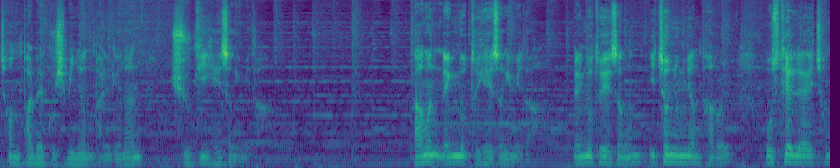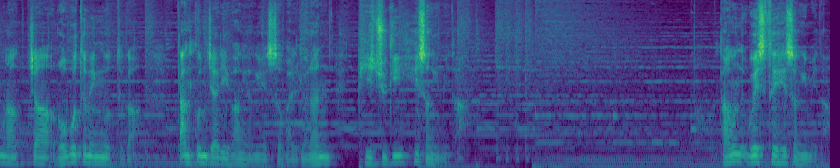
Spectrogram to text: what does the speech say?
1892년 발견한 주기 해성입니다. 다음은 맥노트 혜성입니다. 맥노트 혜성은 2006년 8월 오스트레일리아의 천문학자 로버트 맥노트가 땅꾼자리 방향에서 발견한 비주기 혜성입니다. 다음은 웨스트 혜성입니다.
